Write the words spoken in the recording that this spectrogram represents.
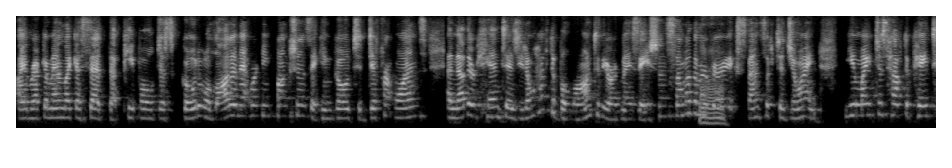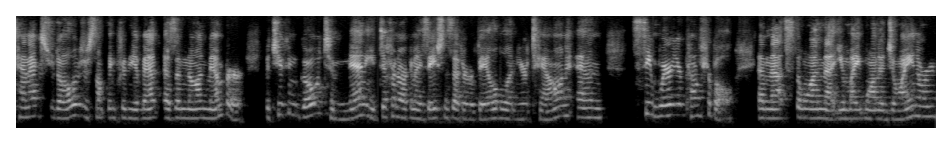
i recommend like i said that people just go to a lot of networking functions. They can go to different ones. Another hint is you don't have to belong to the organization. Some of them are mm-hmm. very expensive to join. You might just have to pay 10 extra dollars or something for the event as a non-member but you can go to many different organizations that are available available in your town and see where you're comfortable. And that's the one that you might want to join. Or,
